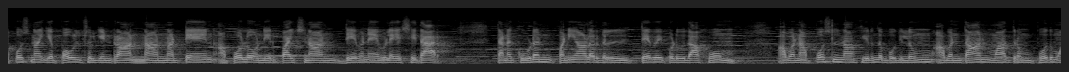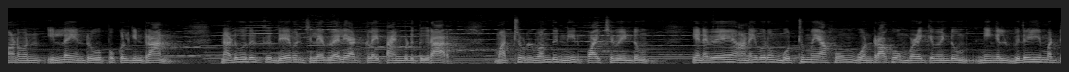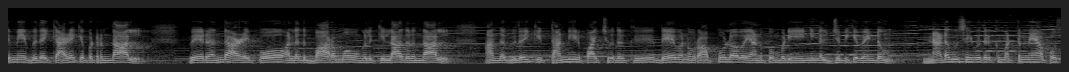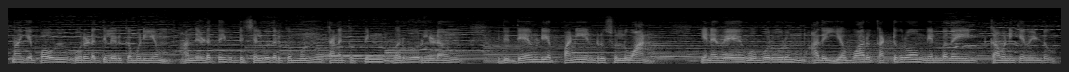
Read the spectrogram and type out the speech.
அப்போஸ் நாங்கிய பவுல் சொல்கின்றான் நான் நட்டேன் அப்போலோ நீர்ப்பாய்ச்சினான் தேவனே விளைய செய்தார். தனக்கு உடன் பணியாளர்கள் தேவைப்படுவதாகவும் அவன் அப்போசலனாக இருந்த போதிலும் அவன் தான் மாத்திரம் போதுமானவன் இல்லை என்று ஒப்புக்கொள்கின்றான். நடுவதற்கு தேவன் சில வேலையாட்களை பயன்படுத்துகிறார். மற்றவர்கள் வந்து நீர் பாய்ச்ச வேண்டும். எனவே அனைவரும் ஒற்றுமையாகவும் ஒன்றாகவும் உழைக்க வேண்டும். நீங்கள் விதையை மட்டுமே விதைக்க அழைக்கப்பட்டிருந்தால் வேறு எந்த அழைப்போ அல்லது பாரமோ உங்களுக்கு இல்லாதிருந்தால் அந்த விதைக்கு தண்ணீர் பாய்ச்சுவதற்கு தேவன் ஒரு அப்போலோவை அனுப்பும்படி நீங்கள் ஜெபிக்க வேண்டும். நடவு செய்வதற்கு மட்டுமே அப்போஸ்னாகிய பவுல் ஒரு இடத்தில் இருக்க முடியும். அந்த இடத்தை விட்டு செல்வதற்கு முன் தனக்கு பின் வருபவர்களிடம் இது தேவனுடைய பணி என்று சொல்லுவான். எனவே ஒவ்வொருவரும் அதை எவ்வாறு கட்டுகிறோம் என்பதை கவனிக்க வேண்டும்.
